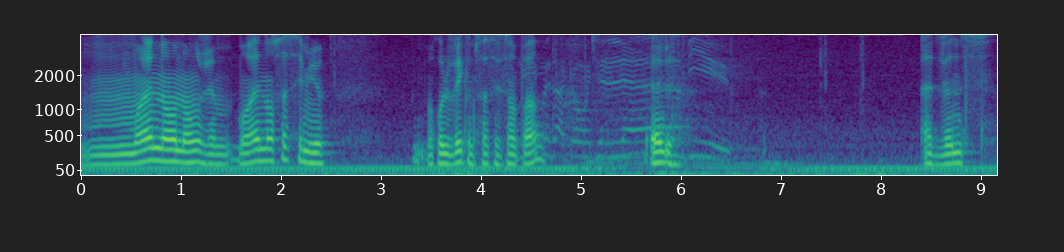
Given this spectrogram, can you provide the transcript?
Ouais, non, non, j'aime. Ouais, non, ça c'est mieux. Relever comme ça, c'est sympa. Advance.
